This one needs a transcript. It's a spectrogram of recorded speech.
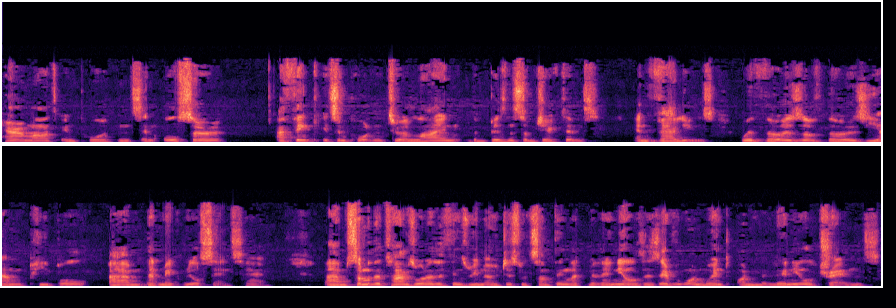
paramount importance, and also, I think it's important to align the business objectives and values with those of those young people um, that make real sense. Yeah. Um, some of the times, one of the things we noticed with something like millennials is everyone went on millennial trends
